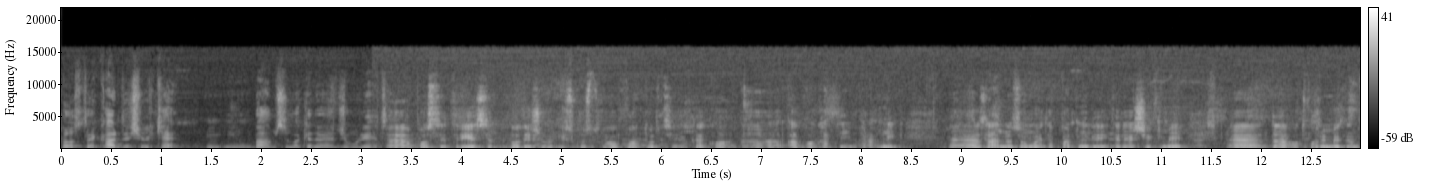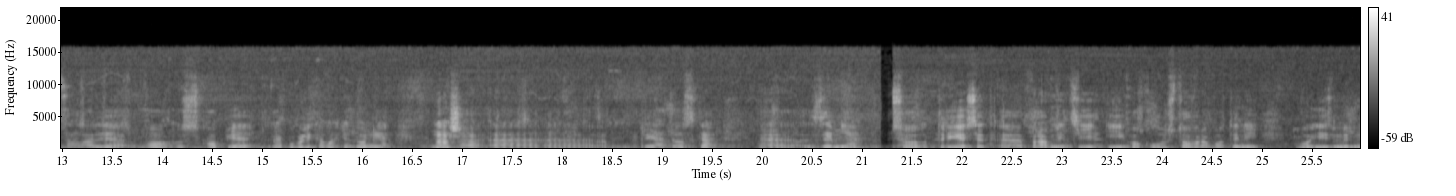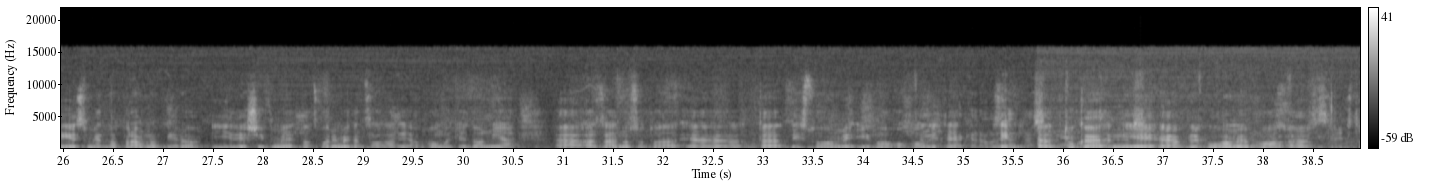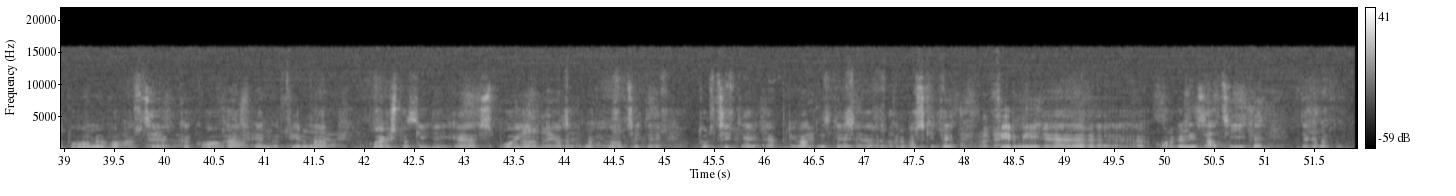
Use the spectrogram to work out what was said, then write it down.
Dost ve kardeş ülke. Bağımsız Makedonya Cumhuriyeti. После 30 годишно искуство во Турција како адвокат и правник, заедно со моите партнери решивме да отвориме канцеларија во Скопје, Република Македонија, наша пријателска земја, со 30 правници и околу 100 вработени во Измир ние сме едно правно биро и решивме да отвориме канцеларија во Македонија, а, заедно со тоа да действуваме и во околните земји. Тука ние влегуваме во стапуваме во акција како една фирма која што ќе ги спои македонците, турците, приватните, трговските фирми, организациите а, организациите и така натаму.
